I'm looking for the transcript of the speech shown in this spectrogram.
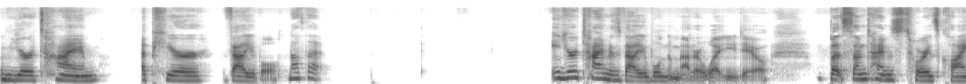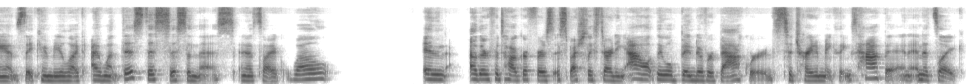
your time appear valuable. Not that your time is valuable no matter what you do. But sometimes towards clients, they can be like, I want this, this, this, and this. And it's like, well, and other photographers, especially starting out, they will bend over backwards to try to make things happen. And it's like,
